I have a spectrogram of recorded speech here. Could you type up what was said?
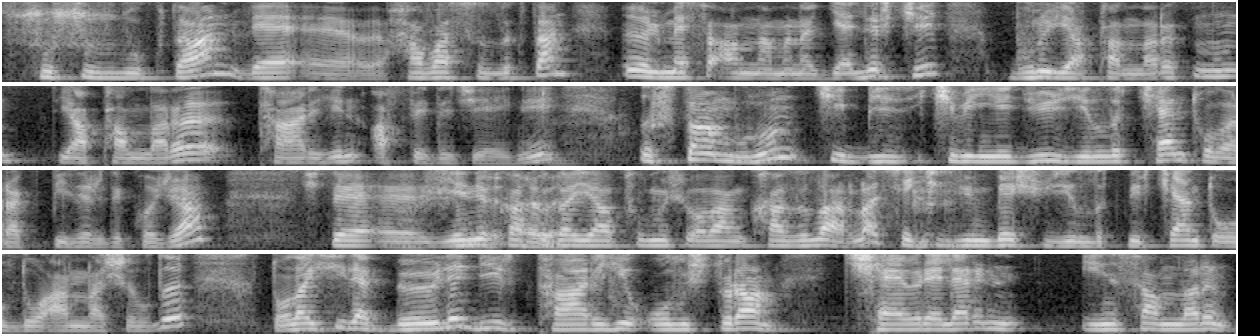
susuzluktan ve e, havasızlıktan ölmesi anlamına gelir ki bunu yapanların yapanları tarihin affedeceğini, İstanbul'un ki biz 2700 yıllık kent olarak bilirdik hocam. İşte e, Şimdi, Yeni Kapı'da evet. yapılmış olan kazılarla 8500 yıllık bir kent olduğu anlaşıldı. Dolayısıyla böyle bir tarihi oluşturan çevrelerin insanların,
